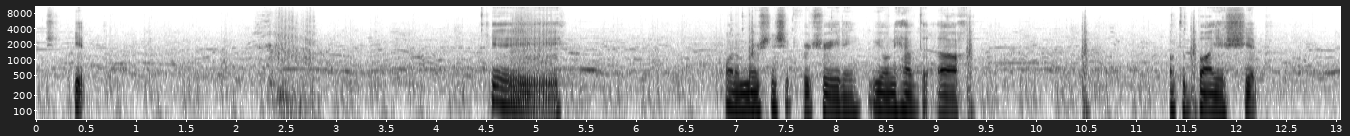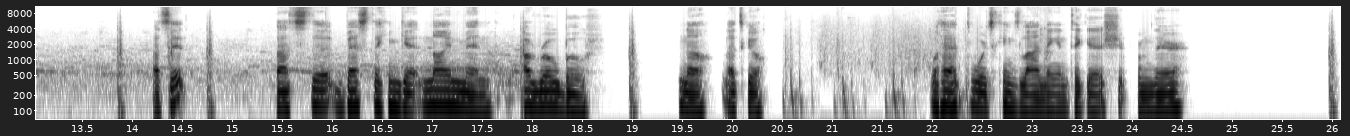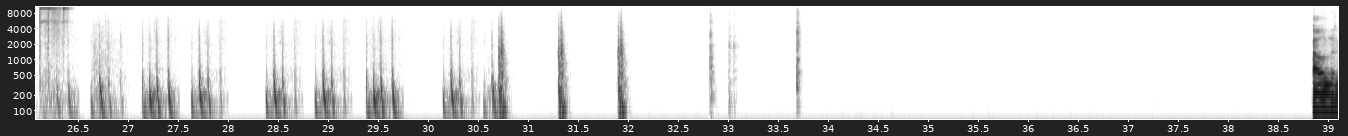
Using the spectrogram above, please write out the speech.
Okay. Want a merchant ship for trading. We only have the... Uh, want to buy a ship. That's it? That's the best they can get. Nine men. A rowboat. No, let's go. We'll head towards King's Landing and take a ship from there.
